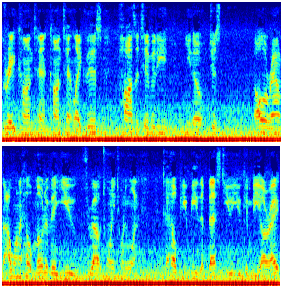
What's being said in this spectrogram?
great content, content like this, positivity, you know, just all around. I want to help motivate you throughout 2021 to help you be the best you you can be, all right?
